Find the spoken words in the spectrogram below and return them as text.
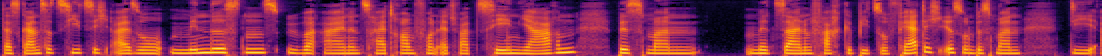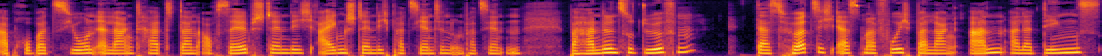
Das Ganze zieht sich also mindestens über einen Zeitraum von etwa zehn Jahren, bis man mit seinem Fachgebiet so fertig ist und bis man die Approbation erlangt hat, dann auch selbstständig, eigenständig Patientinnen und Patienten behandeln zu dürfen. Das hört sich erstmal furchtbar lang an, allerdings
